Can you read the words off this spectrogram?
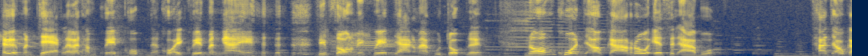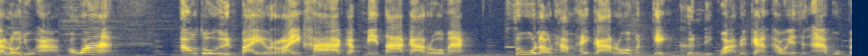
ถ้าเกิดมันแจกแล้วก็ทำเควสครบนะ ขอให้เควสมันง่าย 12 ในเควสยากมากูจบเลย น้องควรจะเอาการโร่ SR บวก ถ้าจะเอาการโร่ UR เพราะว่าเอาตัวอื่นไปไร้ค่ากับเมตาการโร่มาก สู้เราทำให้การโร่มันเก่งขึ้นดีกว่า โดยการเอา SNR บวกไป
